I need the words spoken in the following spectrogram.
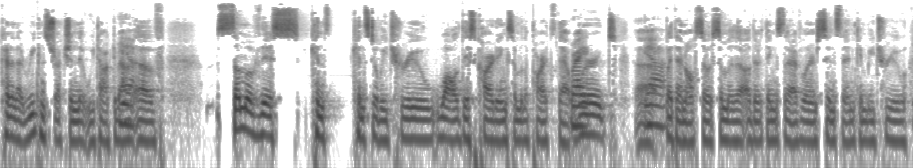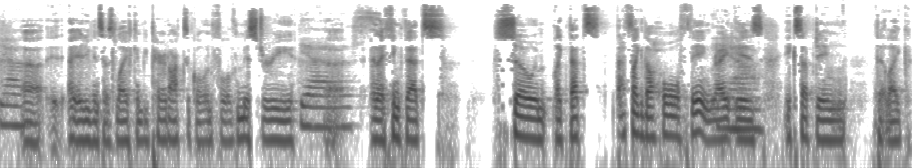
kind of that reconstruction that we talked about Yeah. of some of this can can still be true while discarding some of the parts that Right. weren't. Uh, Yeah. But then also some of the other things that I've learned since then can be true. Yeah. Uh, it, it even says life can be paradoxical and full of mystery. Yes. And I think that's so like that's that's like the whole thing, right? Yeah. Is accepting that like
